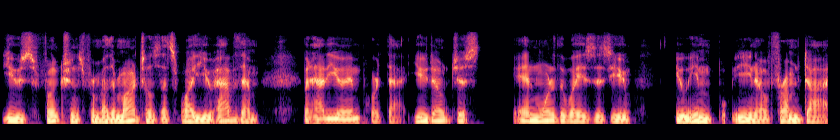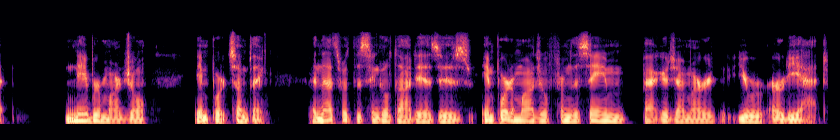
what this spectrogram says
use functions from other modules. That's why you have them. But how do you import that? You don't just and one of the ways is you you import you know from dot neighbor module import something. And that's what the single dot is is import a module from the same package I'm already you're already at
